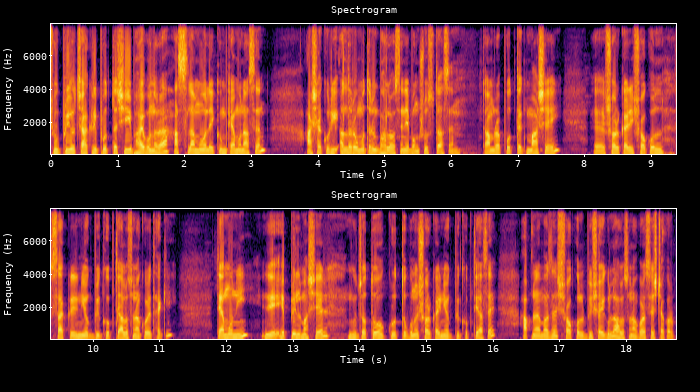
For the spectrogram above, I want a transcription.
সুপ্রিয় চাকরি প্রত্যাশী ভাই বোনেরা আসসালামু আলাইকুম, কেমন আছেন? আশা করি আল্লাহ রহমতে ভালো আছেন এবং সুস্থ আছেন। তো আমরা প্রত্যেক মাসেই সরকারি সকল চাকরির নিয়োগ বিজ্ঞপ্তি আলোচনা করে থাকি। তেমনই যে এপ্রিল মাসের যত গুরুত্বপূর্ণ সরকারি নিয়োগ বিজ্ঞপ্তি আছে আপনার মাঝে সকল বিষয়গুলো আলোচনা করার চেষ্টা করব।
